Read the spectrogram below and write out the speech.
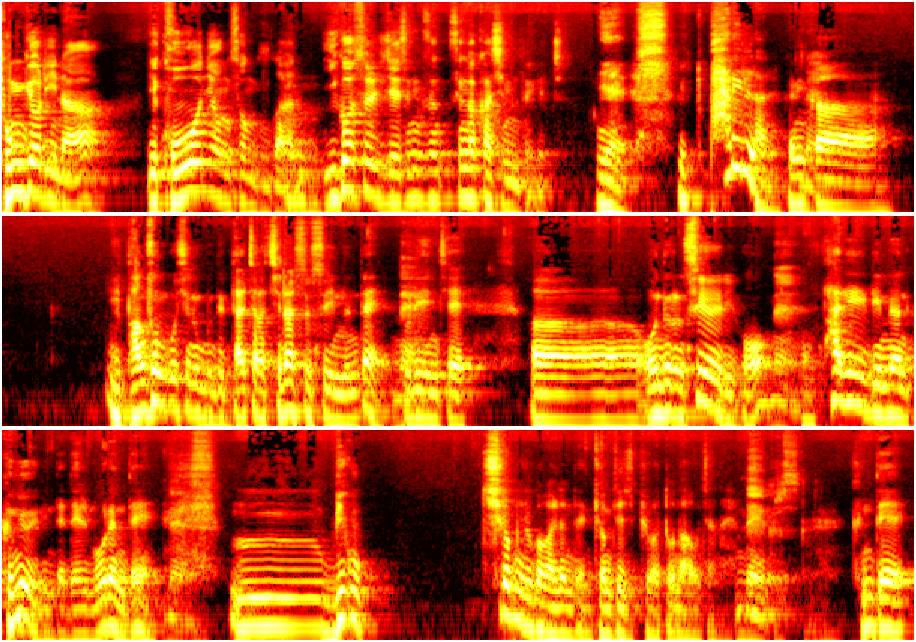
동결이나 고원 형성 구간 음. 이것을 이제 생각하시면 되겠죠. 예. 8일 날 그러니까 네. 이 방송 보시는 분들이 날짜가 지났을 수 있는데 네. 우리 이제 어, 오늘은 수요일이고 네. 8일이면 금요일인데 내일 모레인데 네. 음, 미국 실업률과 관련된 경제 지표가 또 나오잖아요. 네, 그렇습니다. 근데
